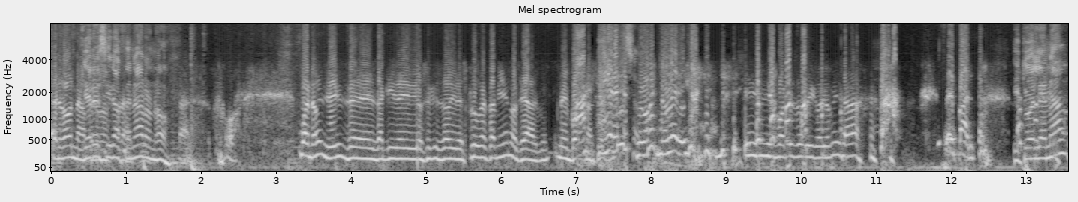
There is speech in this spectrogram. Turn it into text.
perdona. ¿Quieres ir a perdona. cenar o no? Bueno, sí, desde aquí de, yo sé que soy de Esplugas también, o sea, no importa. Ah, sí, eres de Esplugas, no me digas. Sí, sí, por eso digo yo, mira. Me parto. ¿Y tú, Elena?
